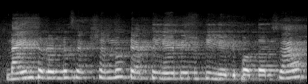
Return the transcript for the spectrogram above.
నైన్త్ రెండు సెక్షన్లు టెన్త్ ఏబీలకి వెళ్ళిపోతారు సార్.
